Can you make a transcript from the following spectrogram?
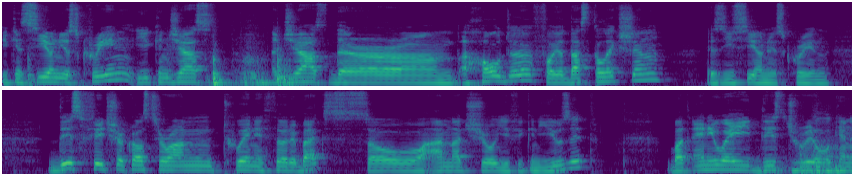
you can see on your screen. You can just adjust the um, a holder for your dust collection as you see on your screen. This feature costs around 20 30 bucks so i'm not sure if you can use it. But anyway this drill can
